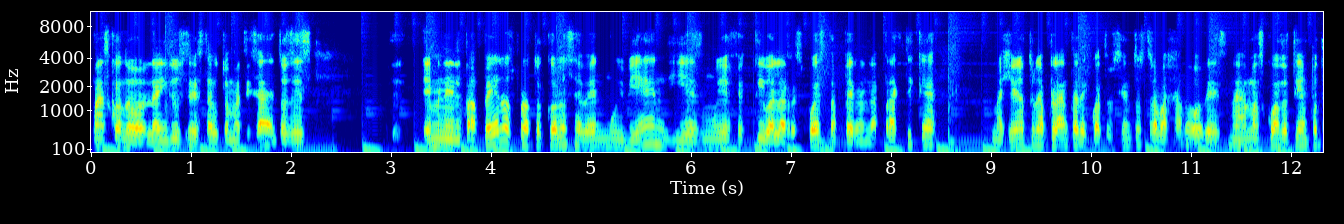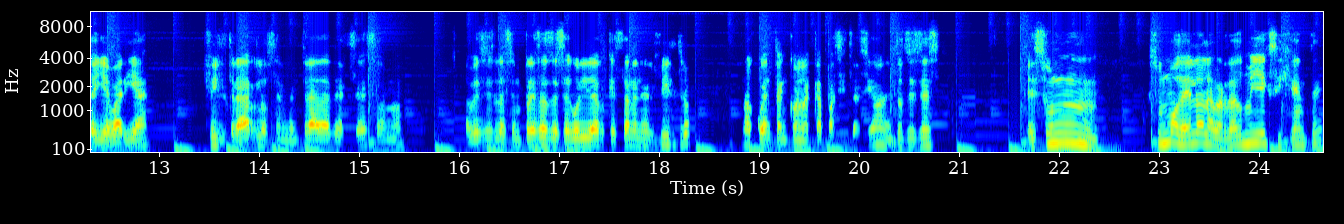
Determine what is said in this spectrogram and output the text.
más cuando la industria está automatizada. Entonces, en el papel los protocolos se ven muy bien y es muy efectiva la respuesta, pero en la práctica, imagínate una planta de 400 trabajadores, nada más cuánto tiempo te llevaría filtrarlos en la entrada de acceso, ¿no? A veces las empresas de seguridad que están en el filtro no cuentan con la capacitación. Entonces es, es, un, es un modelo, la verdad, muy exigente,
